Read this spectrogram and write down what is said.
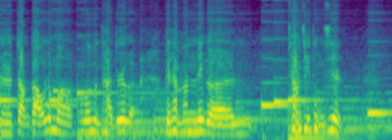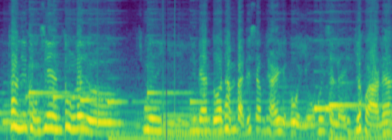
嗯，长高了吗？问问他这个，给他们那个长期通信，长期通信通了有这么一年多，他们把这相片也给我邮回去了。一会儿呢，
